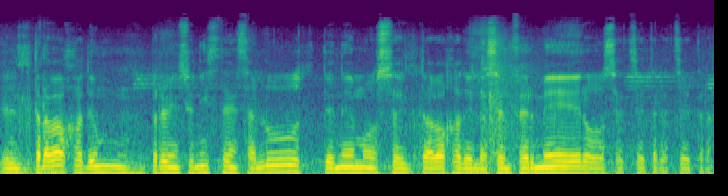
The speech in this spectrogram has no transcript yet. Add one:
el trabajo de un prevencionista en salud, tenemos el trabajo de los enfermeros, etcétera, etcétera.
